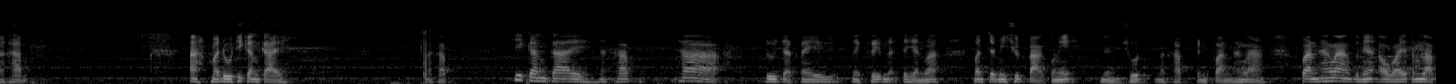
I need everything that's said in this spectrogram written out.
นะครับ อะมาดูที่กันไกนะครับ ที่กันไกนะครับ ถ้าดูจากในในคลิปเนี่ยจะเห็นว่ามันจะมีชุดปากตรงนี้หนึ่งชุดนะครับ เป็นฟันข้างล่าง ฟันข้างล่างตัวนี้เอาไว้สำหรับ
